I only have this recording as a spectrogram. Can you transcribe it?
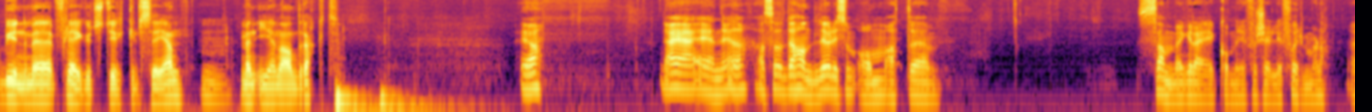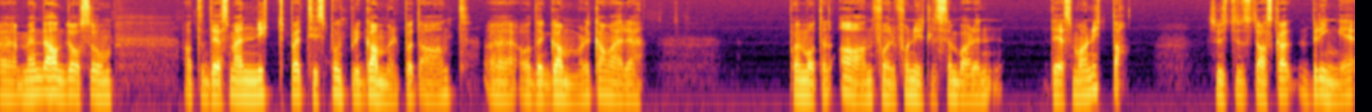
begynne med flergudsdyrkelse igjen, Mm. men i en annen drakt. Ja. ja, jeg er enig i det. Altså, det handler jo liksom om at eh, samme greie kommer i forskjellige former, da. Eh, men det handler også om at det som er nytt på et tidspunkt, blir gammelt på et annet. Eh, og det gamle kan være på en måte en annen form for nytelse enn bare det som var nytt, da. Så hvis du da skal bringe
